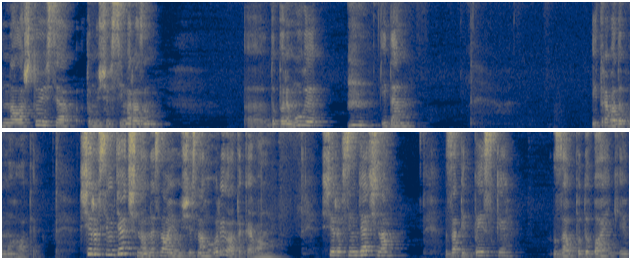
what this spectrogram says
налаштуюся, тому що всі ми разом е, до перемоги йдемо. І треба допомагати. Щиро всім вдячна, не знаю, щось наговорила таке вам. Щиро всім вдячна за підписки, за вподобайки,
